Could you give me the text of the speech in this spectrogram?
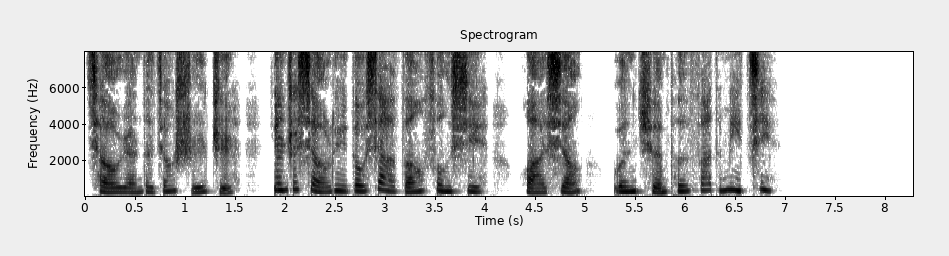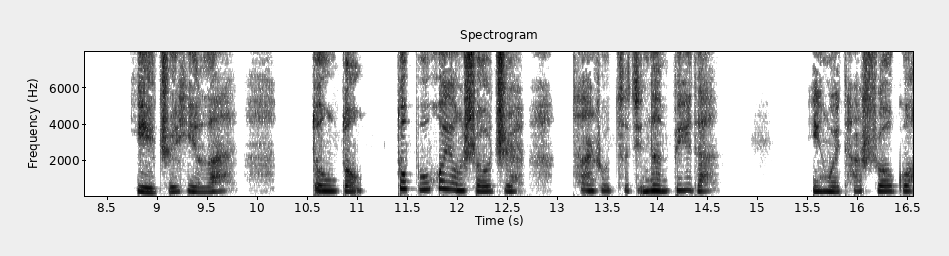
悄然地将食指沿着小绿豆下方缝隙滑向温泉喷发的秘境。一直以来，东东都不会用手指探入自己嫩逼的，因为他说过，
